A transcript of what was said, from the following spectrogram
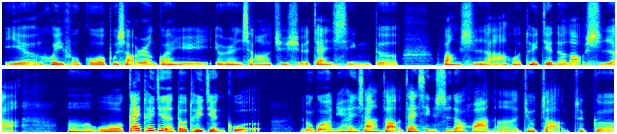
也回复过不少人，关于有人想要去学占星的方式啊，或推荐的老师啊。嗯，我该推荐的都推荐过了。如果你很想找占星师的话呢，就找这个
